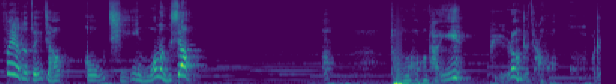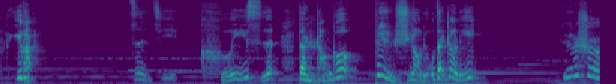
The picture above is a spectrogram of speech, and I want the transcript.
费尔的嘴角勾起一抹冷笑：“东皇太一，别让这家伙活着离开。自己可以死，但是长歌必须要留在这里。”于是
